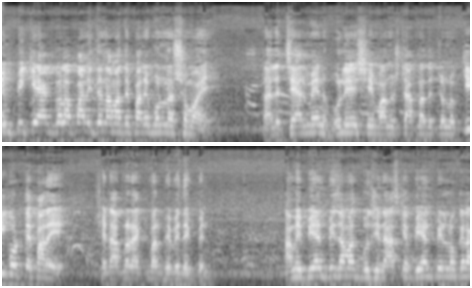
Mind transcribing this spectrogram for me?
এমপিকে এক গলা পানিতে নামাতে পারে বন্যার সময় তাহলে চেয়ারম্যান হলে সে মানুষটা আপনাদের জন্য কি করতে পারে সেটা আপনারা একবার ভেবে দেখবেন। আমি বিএনপি জামাত বুঝি না আজকে বিএনপির লোকেরা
